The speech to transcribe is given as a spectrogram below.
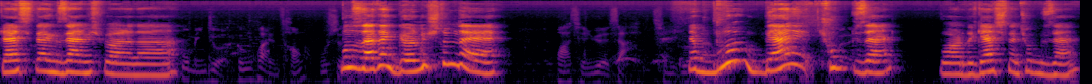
Gerçekten güzelmiş bu arada. Bunu zaten görmüştüm de. Ya bu yani çok güzel. Bu arada gerçekten çok güzel.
